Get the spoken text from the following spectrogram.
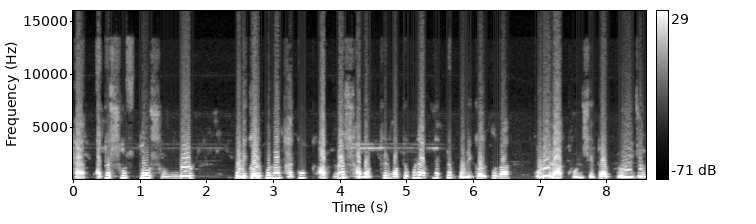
হ্যাঁ একটা সুস্থ, সুন্দর পরিকল্পনা থাকুক। আপনার সামর্থ্যের মতো করে আপনি একটা পরিকল্পনা করে রাখুন, সেটার প্রয়োজন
